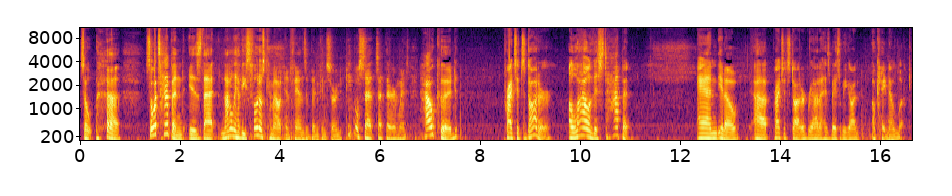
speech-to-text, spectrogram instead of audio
So, so what's happened is that not only have these photos come out and fans have been concerned, people sat sat there and went, "How could Pratchett's daughter allow this to happen?" And you know, uh, Pratchett's daughter Rhianna has basically gone, "Okay, now look,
